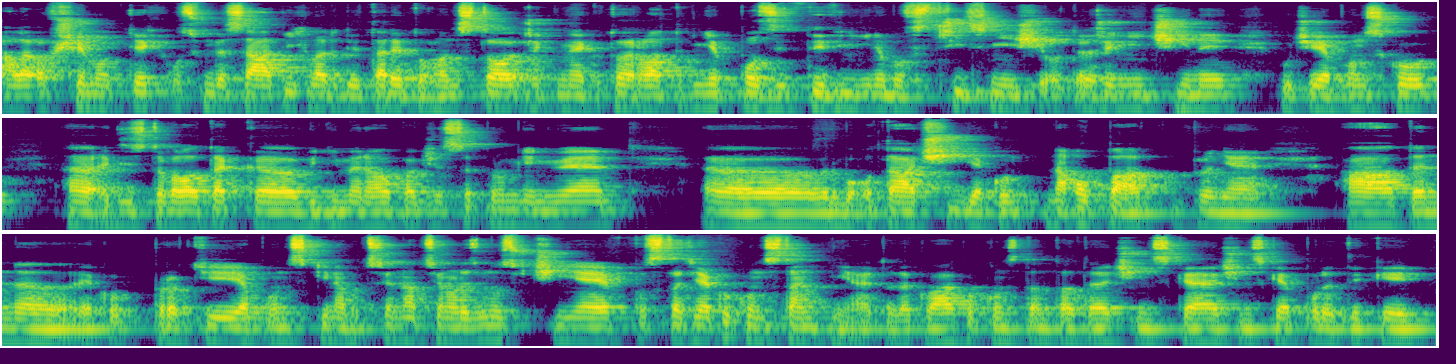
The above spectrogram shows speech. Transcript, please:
ale ovšem od těch 80. let, kdy tady tohle, řekněme, jako to relativně pozitivní nebo vstřícnější otevření Číny vůči Japonsku uh, existovalo, tak vidíme naopak, že se proměňuje nebo otáčí jako naopak úplně a ten jako proti japonský nacionalismus v Číně je v podstatě jako konstantní. Je to taková jako konstanta té čínské, čínské politiky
